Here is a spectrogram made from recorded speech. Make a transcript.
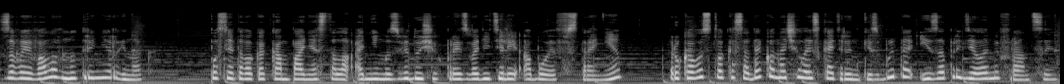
завоевала внутренний рынок – После того, как компания стала одним из ведущих производителей обоев в стране, руководство Касадеко начало искать рынки сбыта и за пределами Франции.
